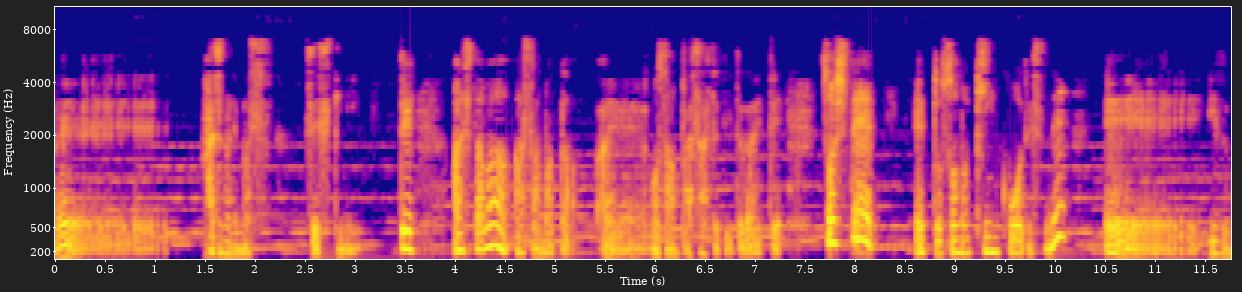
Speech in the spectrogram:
えー、始まります。正式に。で、明日は朝また、えー、お参拝させていただいて、そして、えっと、その近郊ですね、えー、出雲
